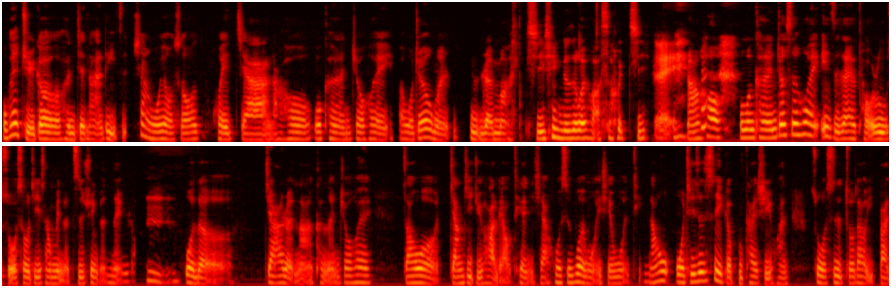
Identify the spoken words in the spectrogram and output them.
我可以举一个很简单的例子，像我有时候。回家，然后我可能就会，呃，我觉得我们人嘛，习性就是会划手机，对，然后我们可能就是会一直在投入说手机上面的资讯跟内容，嗯，我的家人啊，可能就会找我讲几句话聊天一下，或是问我一些问题，然后我其实是一个不太喜欢做事做到一半，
